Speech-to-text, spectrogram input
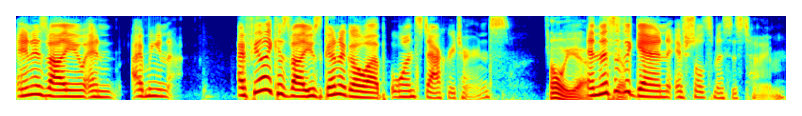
and his value, and I mean, I feel like his value is going to go up once Dak returns. Oh yeah. And this is again if Schultz misses time.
